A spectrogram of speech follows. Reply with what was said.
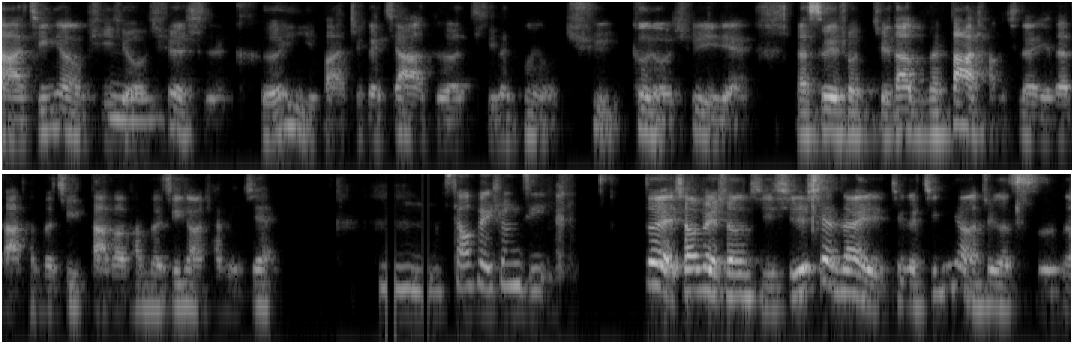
打精酿啤酒确实可以把这个价格提得更有趣、更有趣一点。那所以说，绝大部分大厂现在也在打他们的精，打造他们的精酿产品线。嗯，消费升级。对，消费升级。其实现在这个精酿这个词呢，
